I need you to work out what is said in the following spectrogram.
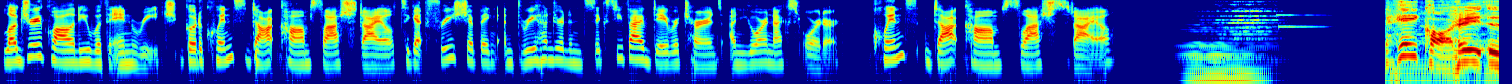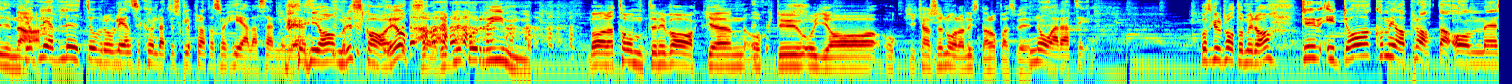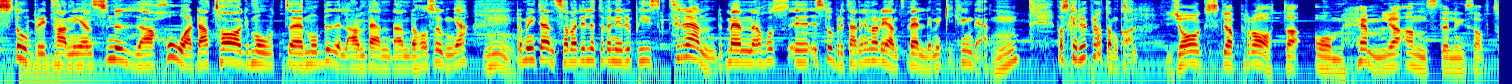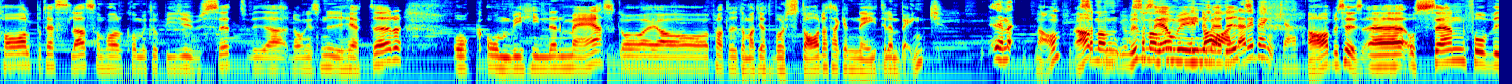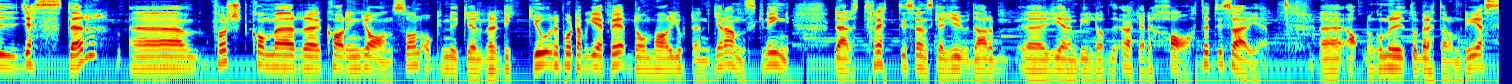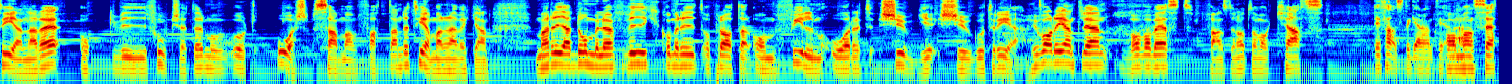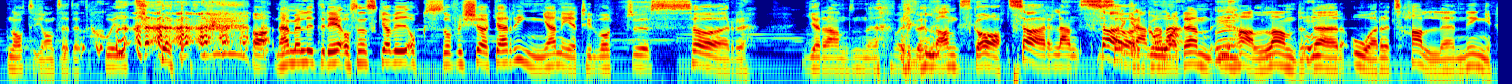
Luxury quality within reach. Go to quince.com slash style to get free shipping and 365 day returns on your next order. Quince.com slash style. Hej Karl! Hej Ina! Jag blev lite orolig en sekund att du skulle prata så hela sändningen. ja, men det ska jag också. Det blir på rim. Bara tomten är vaken och du och jag och kanske några lyssnare hoppas vi. Några till. Vad ska du prata om idag? Du, idag kommer jag prata om eh, Storbritanniens nya hårda tag mot eh, mobilanvändande hos unga. Mm. De är inte ensamma, det är lite av en europeisk trend men hos, eh, i Storbritannien har det hänt väldigt mycket kring det. Mm. Vad ska du prata om Karl? Jag ska prata om hemliga anställningsavtal på Tesla som har kommit upp i ljuset via Dagens Nyheter. Och om vi hinner med ska jag prata lite om att Göteborgs stad har tackat nej till en bänk. Nej, men, Ja, ja som om, vi får som se om om vi hinner med dit. i bänkar. Ja precis eh, och sen får vi gäster. Eh, först kommer Karin Jansson och Mikael Verdicchio reporta på GP. De har gjort en granskning där 30 svenska judar eh, ger en bild av det ökade hatet i Sverige. Eh, ja, de kommer hit och berättar om det senare och vi fortsätter med vårt årssammanfattande tema den här veckan. Maria Dommelöf Wik kommer hit och pratar om filmåret 2023. Hur var det egentligen? Vad var bäst? Fanns det något som var kass? Det fanns det garanterat. Har man sett något? Jag har inte sett ett skit. ja, nej men lite det och sen ska vi också försöka ringa ner till vårt eh, sör grann, vad heter det, landskap. Sörland. Sörgården i Halland där årets hallänning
